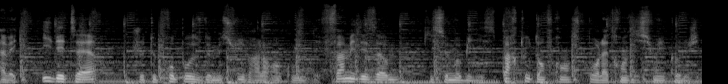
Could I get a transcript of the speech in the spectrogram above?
Avec IDETER, je te propose de me suivre à la rencontre des femmes et des hommes qui se mobilisent partout en France pour la transition écologique.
